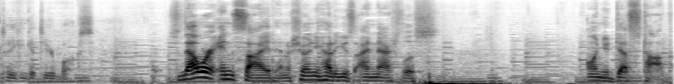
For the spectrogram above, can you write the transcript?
until you can get to your books. So now we're inside and I'm showing you how to use iNaturalist on your desktop.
